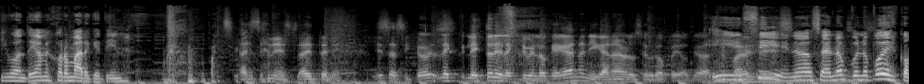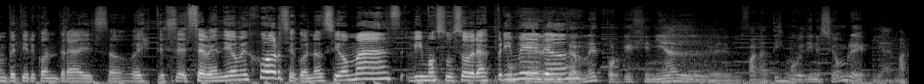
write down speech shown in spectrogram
Y bueno, tenía mejor marketing. Ahí tenés, ahí tenés. Es así, que la, la historia la escriben lo que ganan y ganaron los europeos. ¿qué va a hacer? Y sí, que no, o sea, no, no podés competir contra eso. Este, se, se vendió mejor, se conoció más, vimos sus obras primero. en internet porque es genial el fanatismo que tiene ese hombre y además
